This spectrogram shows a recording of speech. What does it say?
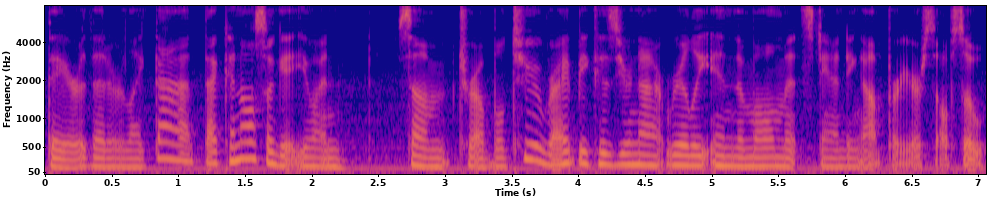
there that are like that, that can also get you in some trouble too, right? Because you're not really in the moment standing up for yourself. So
